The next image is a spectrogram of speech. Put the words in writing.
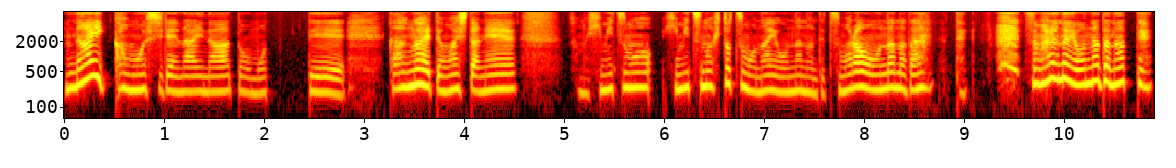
ないかもしれないなと思って考えてましたね。その秘密も、秘密の一つもない女なんてつまらん女なんだってつまらない女だなって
